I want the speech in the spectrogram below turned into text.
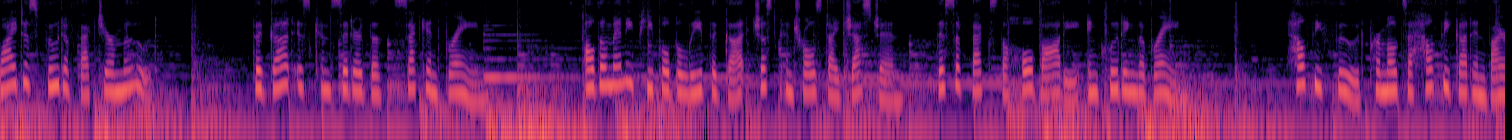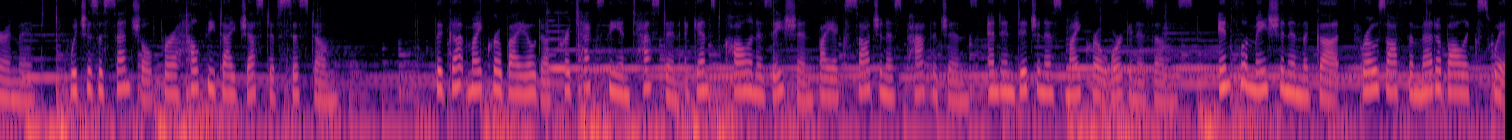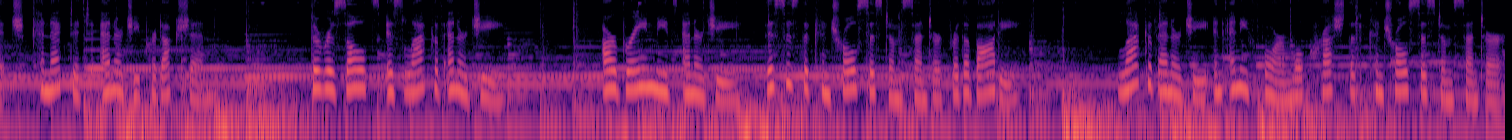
Why does food affect your mood? The gut is considered the second brain. Although many people believe the gut just controls digestion, this affects the whole body including the brain. Healthy food promotes a healthy gut environment, which is essential for a healthy digestive system. The gut microbiota protects the intestine against colonization by exogenous pathogens and indigenous microorganisms. Inflammation in the gut throws off the metabolic switch connected to energy production. The result is lack of energy. Our brain needs energy, this is the control system center for the body. Lack of energy in any form will crush the control system center.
